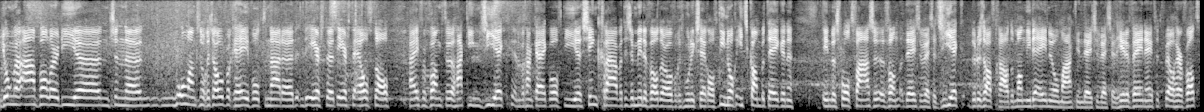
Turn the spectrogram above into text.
jonge aanvaller die uh, zijn onlangs nog is overgeheveld naar de eerste, het eerste elftal. Hij vervangt Hakim Ziyech. En we gaan kijken of die Sinkgraven, het is een middenvelder overigens moet ik zeggen, of die nog iets kan betekenen in de slotfase van deze wedstrijd. Ziyech er dus afgehaald, de man die de 1-0 maakt in deze wedstrijd. Heerenveen heeft het spel hervat.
